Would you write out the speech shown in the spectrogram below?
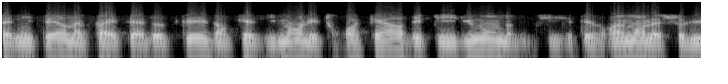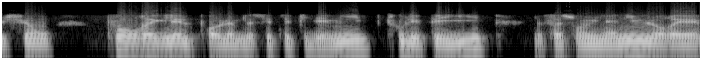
sanitaire n'a pas été adopté dans quasiment les trois quarts des pays du monde? Si c'était vraiment la solution pour régler le problème de cette épidémie, tous les pays, de façon unanime, l'auraient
